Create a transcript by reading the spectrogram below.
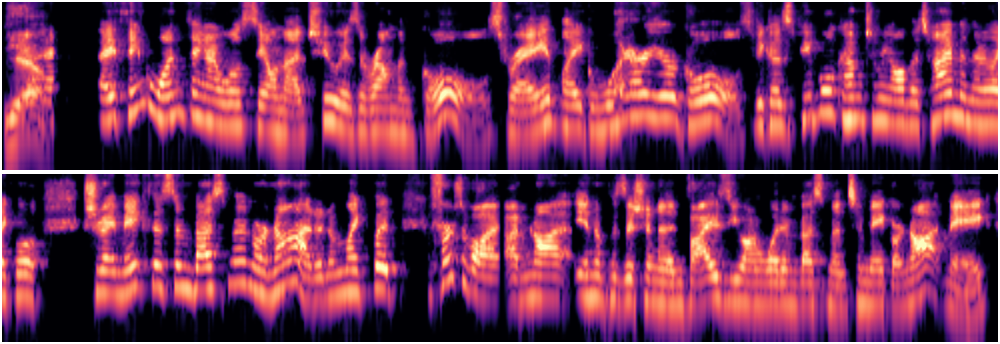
Yeah. I think one thing I will say on that too is around the goals, right? Like, what are your goals? Because people come to me all the time and they're like, well, should I make this investment or not? And I'm like, but first of all, I'm not in a position to advise you on what investment to make or not make.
